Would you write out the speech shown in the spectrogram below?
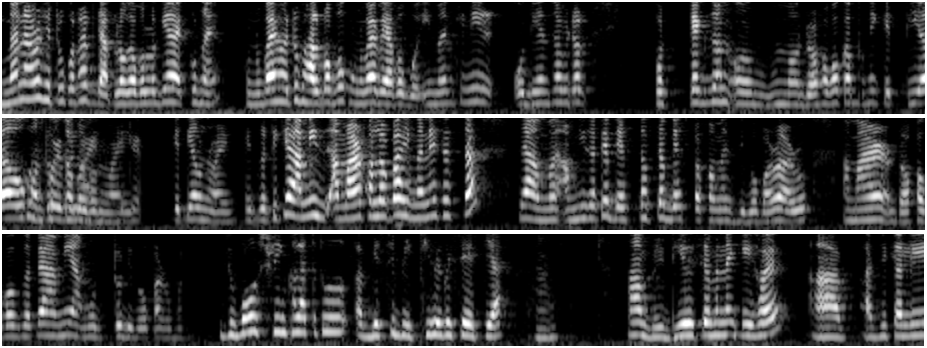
ইমান আৰু সেইটো কথাত গাত লগাবলগীয়া একো নাই। কোনোবাই হয়তো ভাল পাব কোনোবাই বেয়া পাব। ইমানখিনি অডিয়েঞ্চৰ ভিতৰত প্ৰত্যেকজন দৰ্শকক আপুনি কেতিয়াও সন্তুষ্ট কৰিব নোৱাৰে। কেতিয়াও নোৱাৰি। গতিকে আমি আমাৰ ফালৰ পৰা সিমানেই চেষ্টা যে আমাৰ আমি যাতে best of the best performance দিব পাৰোঁ আৰু আমাৰ দৰ্শকক যাতে আমি আমোদটো দিব পাৰোঁ মানে। যুৱ উশৃংখলতাটো আহ, বেছি বৃদ্ধি হৈ গৈছে এতিয়া। বৃদ্ধি হৈছে মানে কি হয় আজিকালি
